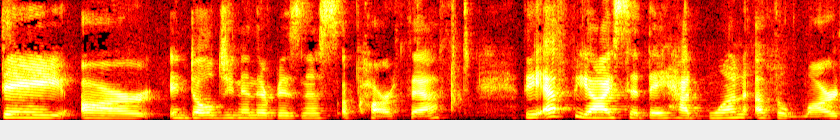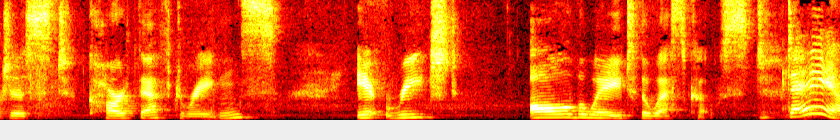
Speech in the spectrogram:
They are indulging in their business of car theft. The FBI said they had one of the largest car theft rings. It reached all the way to the West Coast. Damn.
